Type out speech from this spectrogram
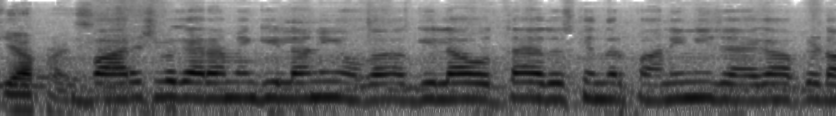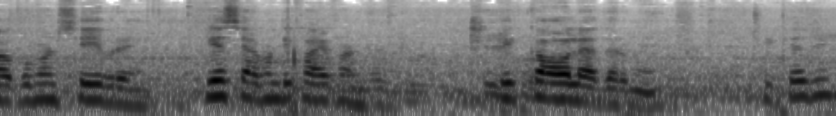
क्या प्राइस बारिश वगैरह में गीला नहीं होगा। गीला होता है तो उसके अंदर पानी नहीं जाएगा आपके डॉक्यूमेंट सेव रहेंगे। ये सेवेंटी फाइव हंड्रेड एक काव लेदर में ठीक है जी?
